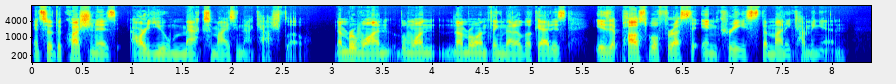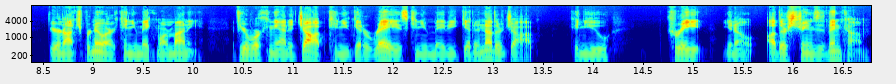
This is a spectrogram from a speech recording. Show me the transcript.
And so the question is, are you maximizing that cash flow? Number one, the one number one thing that I look at is, is it possible for us to increase the money coming in? If you're an entrepreneur, can you make more money? If you're working at a job, can you get a raise? Can you maybe get another job? Can you create, you know, other streams of income?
